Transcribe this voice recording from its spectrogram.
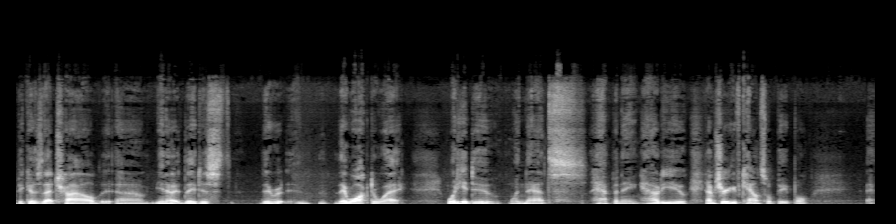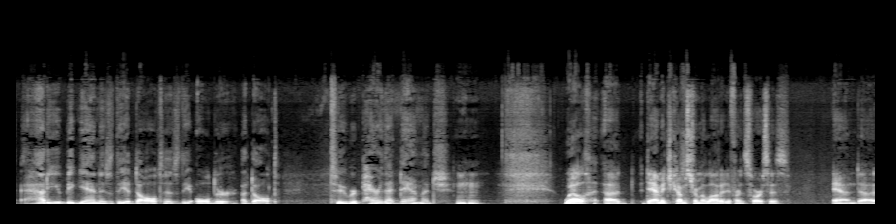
because that child, um, you know, they just they were, they walked away. What do you do when that's happening? How do you? I'm sure you've counseled people. How do you begin as the adult, as the older adult, to repair that damage? Well, uh, damage comes from a lot of different sources. And uh,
